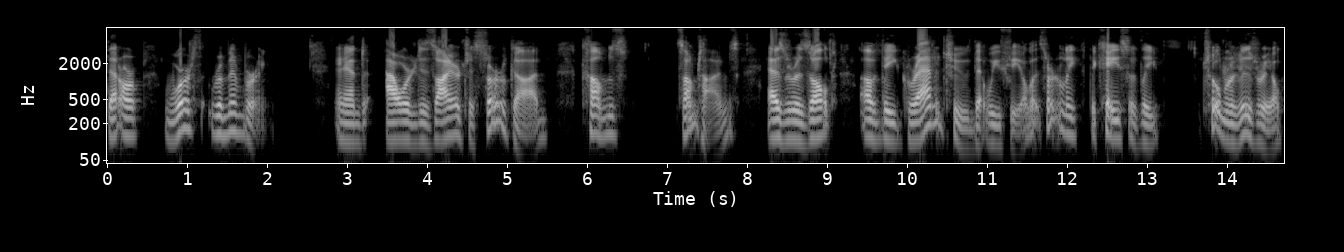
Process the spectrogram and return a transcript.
that are worth remembering. And our desire to serve God comes sometimes as a result of the gratitude that we feel. It's certainly the case of the children of Israel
